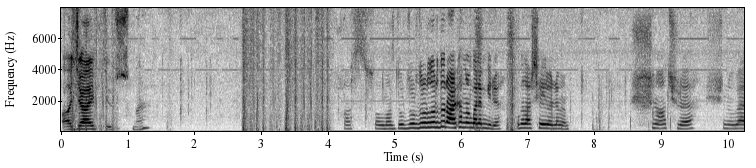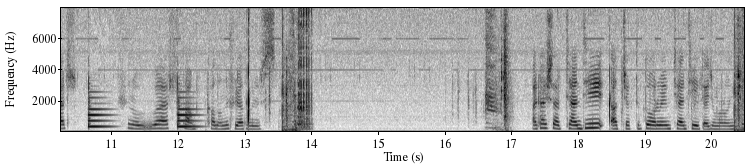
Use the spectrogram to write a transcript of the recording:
Acayip diyorsun ha. Has olmaz. Dur dur dur dur dur. Arkamdan golem geliyor. Bu kadar şeyle ölemem. Şunu at şuraya. Şunu ver. Şunu ver. Tamam. Kalanını şuraya atabiliriz. Arkadaşlar TNT atacaktık. Doğru benim TNT'ye ihtiyacım var onun için.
